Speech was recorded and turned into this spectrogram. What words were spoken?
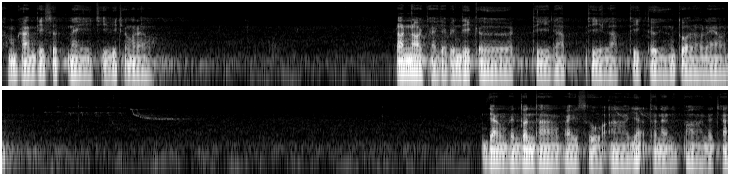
สำคัญที่สุดในชีวิตของเราเรานอกจากจะเป็นที่เกิดที่ดับที่หลับที่ตื่นของตัวเราแล้วยังเป็นต้นทางไปสู่อายตนะนิพพานนะจ๊ะ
